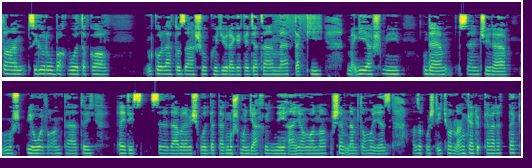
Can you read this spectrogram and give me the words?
talán szigorúbbak voltak a korlátozások, hogy öregek egyáltalán mertek ki, meg ilyesmi, de szerencsére most jól van, tehát hogy egyrészt Szeredában nem is volt beteg, most mondják, hogy néhányan vannak, most nem, nem tudom, hogy ez, azok most így honnan keveredtek,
